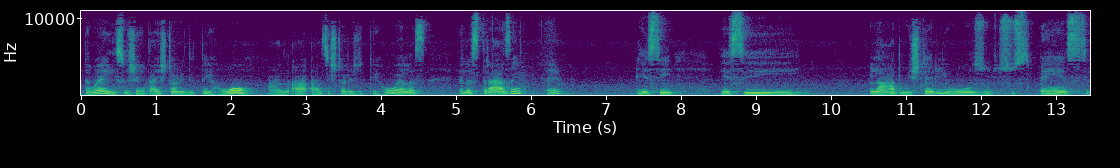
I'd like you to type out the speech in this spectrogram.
Então é isso, gente. A história de terror, a, a, as histórias de terror, elas, elas trazem né, esse, esse lado misterioso, do suspense,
